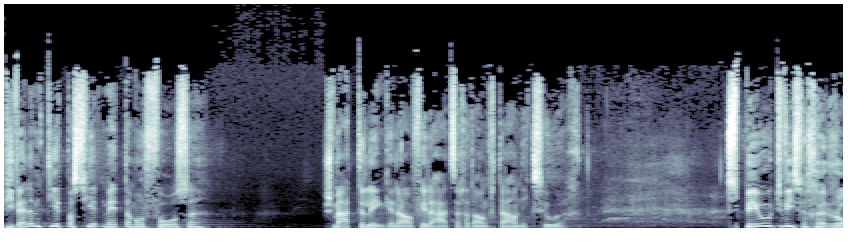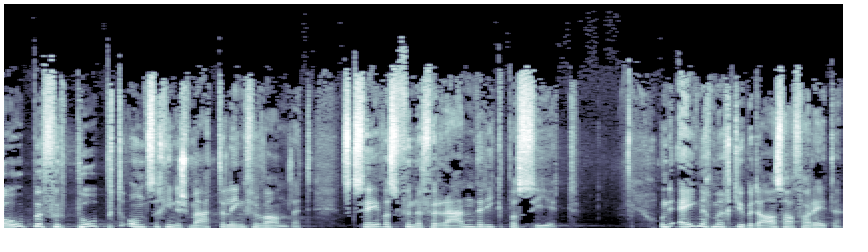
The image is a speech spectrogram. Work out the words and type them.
Bei welchem Tier passiert Metamorphose? Schmetterling, genau. Vielen herzlichen Dank, den habe ich gesucht. Das Bild, wie sich eine Raupe verpuppt und sich in einen Schmetterling verwandelt. Zu sehen, was für eine Veränderung passiert. Und eigentlich möchte ich über das anfangen reden.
